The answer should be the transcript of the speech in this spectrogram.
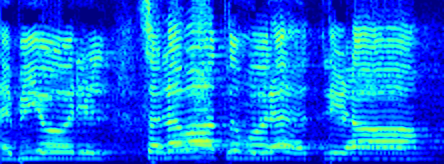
നബിയോരിൽ സലവാത്ത് മുരത്തിടാം.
